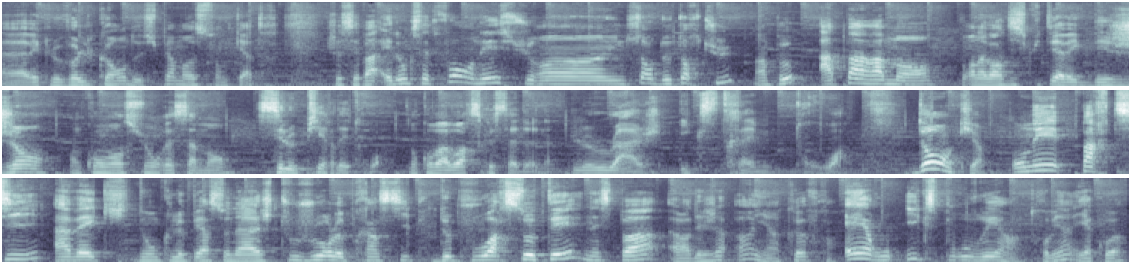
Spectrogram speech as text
euh, avec le volcan de Super Mario 64. Je sais pas, et donc cette fois on est sur un- une sorte de tortue, un peu. Apparemment, pour en avoir discuté avec des gens en convention récemment, c'est le pire des trois. Donc on va voir ce que ça donne, le Rage Extreme 3. Donc, on est parti avec donc le personnage, toujours le principe de pouvoir sauter, n'est-ce pas? Alors déjà, oh, il y a un coffre. R ou X pour ouvrir. Trop bien, il y a quoi?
